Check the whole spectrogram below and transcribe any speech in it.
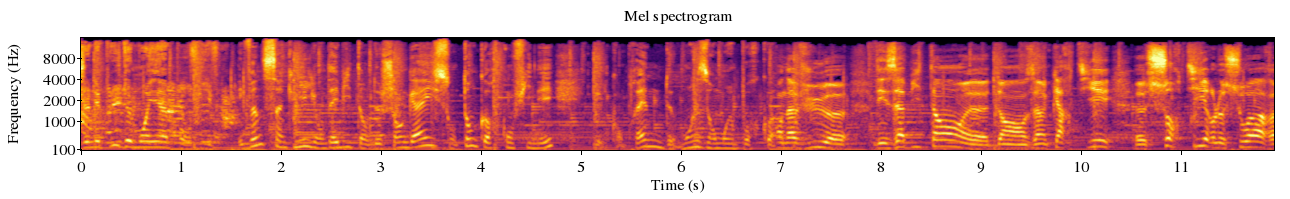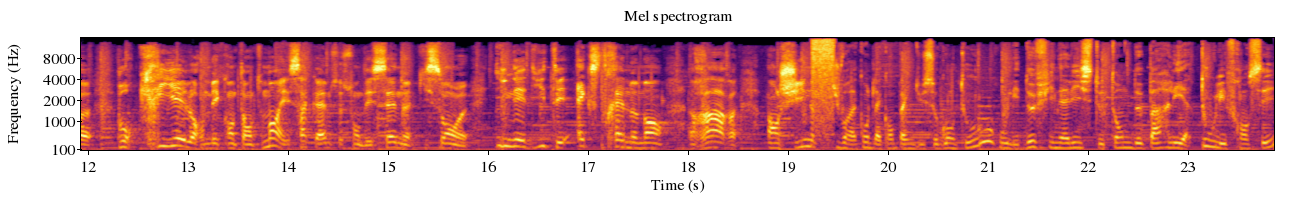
Je n'ai plus de moyens pour vivre. Les 25 millions d'habitants de Shanghai sont encore confinés et ils comprennent de moins en moins pourquoi. On a vu euh, des habitants euh, dans un quartier euh, sortir le soir pour crier leur mécontentement et ça quand même ce sont des scènes qui sont inédites et extrêmement rares en Chine. Je vous raconte la campagne du second tour où les deux finalistes tentent de parler à tous les Français,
